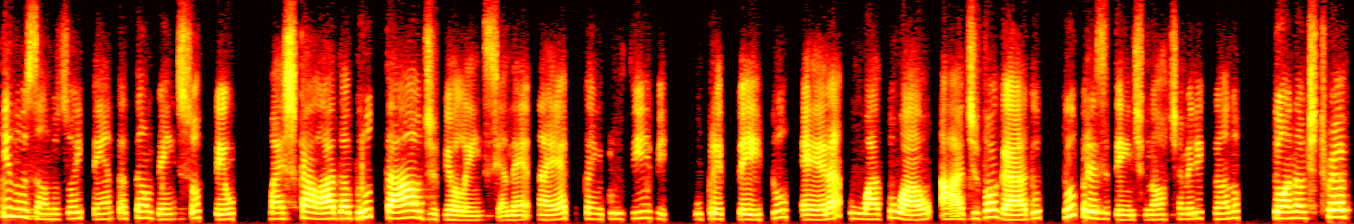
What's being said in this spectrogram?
que nos anos 80 também sofreu uma escalada brutal de violência. Né? Na época, inclusive, o prefeito era o atual advogado do presidente norte-americano Donald Trump,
